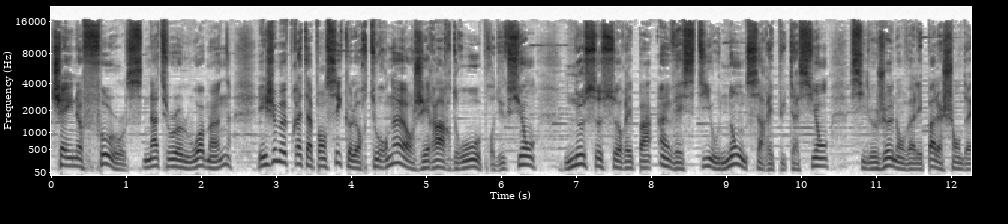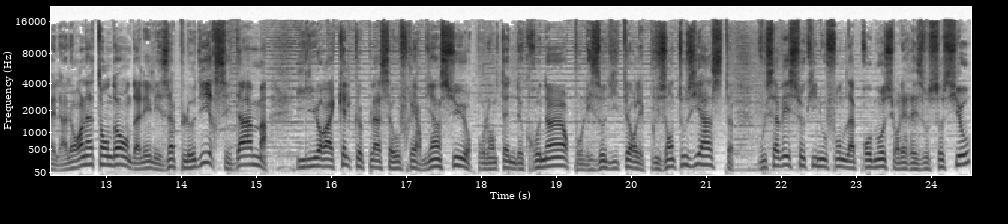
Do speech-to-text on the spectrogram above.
Chain of Fools, Natural Woman, et je me prête à penser que leur tourneur, Gérard Drouot Productions, ne se serait pas investi au nom de sa réputation si le jeu n'en valait pas la chandelle. Alors en attendant d'aller les applaudir, ces dames, il y aura quelques places à offrir bien sûr pour l'antenne de Crooner, pour les auditeurs les plus enthousiastes, vous savez ceux qui nous font de la promo sur les réseaux sociaux,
